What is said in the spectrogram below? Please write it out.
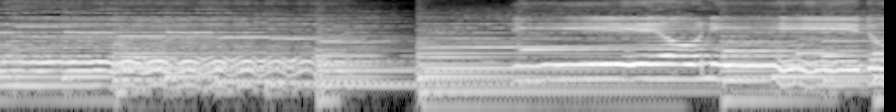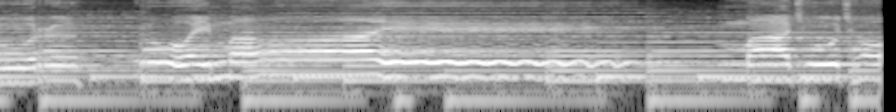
เลยเดี๋ยวนี้ดูหรือรวยไม้มาชูชอ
